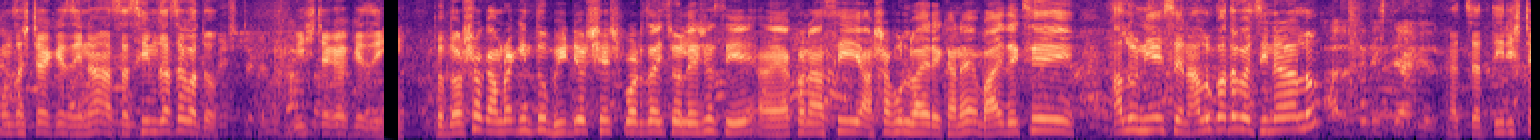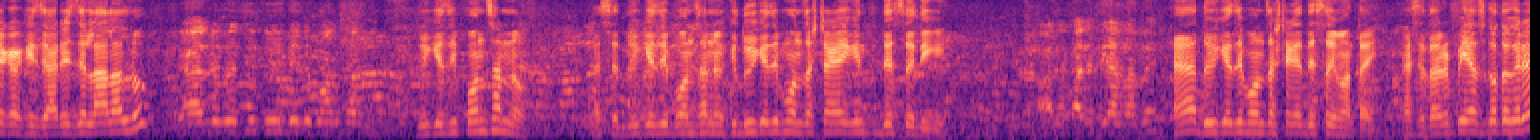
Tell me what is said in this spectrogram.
পঞ্চাশ টাকা কেজি, না? আচ্ছা সিমস আছে কত? বিশ টাকা কেজি। তো দর্শক, আমরা কিন্তু ভিডিওর শেষ পর্যায়ে চলে এসেছি। এখন আছি আশাফুল ভাইয়ের এখানে। ভাই, দেখছি আলু নিয়েছেন আলু কত করে? চিনের আলু? আচ্ছা তিরিশ টাকা কেজি। আর এই যে লাল আলু? দুই কেজি পঞ্চান্ন। আচ্ছা দুই কেজি পঞ্চান্ন কি? দুই কেজি পঞ্চাশ টাকায় কিন্তু দেড়শো এদিকে হ্যাঁ দুই কেজি পঞ্চাশ টাকা দেড়শো মাথায়। আচ্ছা তারপরে পেঁয়াজ কত করে?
